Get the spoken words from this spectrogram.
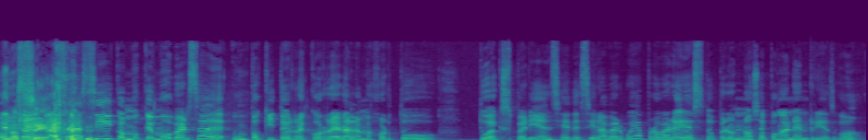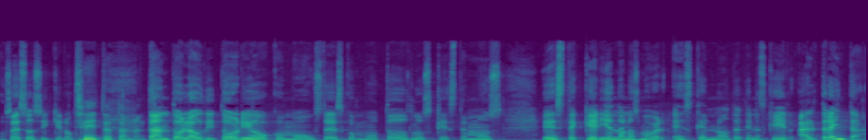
no Entonces, sé. O sea, sí, como que moverse un poquito y recorrer a lo mejor tu, tu experiencia y decir, a ver, voy a probar esto, pero no se pongan en riesgo. O sea, eso sí quiero que Sí, totalmente. tanto el auditorio como ustedes, como todos los que estemos este, queriéndonos mover, es que no te tienes que ir al 30.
